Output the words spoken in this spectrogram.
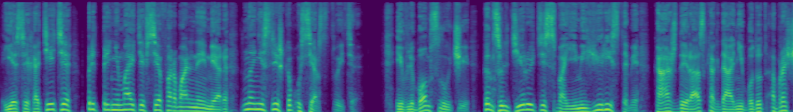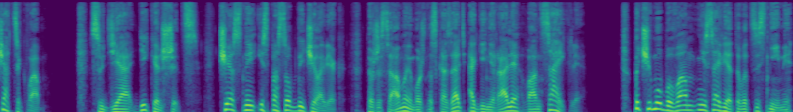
Если хотите, предпринимайте все формальные меры, но не слишком усердствуйте. И в любом случае консультируйтесь с моими юристами каждый раз, когда они будут обращаться к вам. Судья Дикеншиц — честный и способный человек. То же самое можно сказать о генерале Ван Сайкле. Почему бы вам не советоваться с ними?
